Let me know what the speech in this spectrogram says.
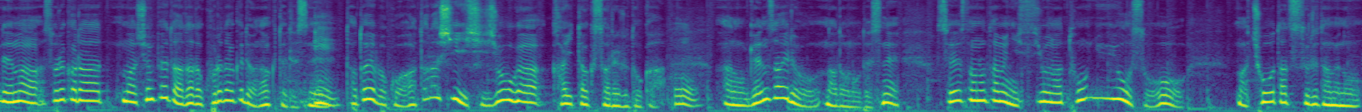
でまあ、それから、まあ、シュンペーターはただこれだけではなくてですね、ええ、例えばこう新しい市場が開拓されるとか、あの原材料などのですね生産のために必要な投入要素を、まあ、調達するための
